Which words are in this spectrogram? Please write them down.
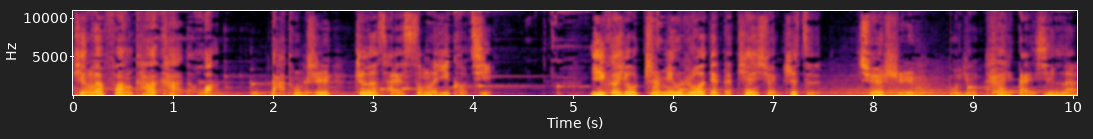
听了方卡卡的话，大通吃这才松了一口气。一个有致命弱点的天选之子。确实不用太担心了。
